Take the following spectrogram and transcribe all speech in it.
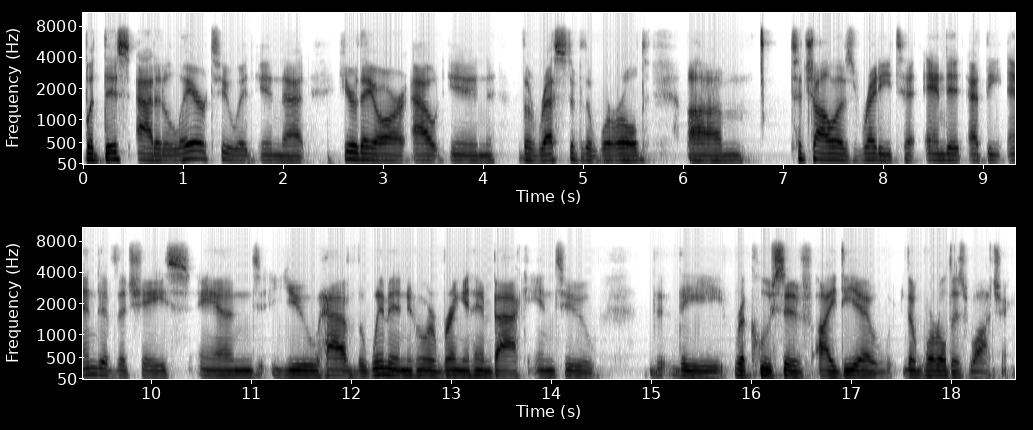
But this added a layer to it in that here they are out in the rest of the world. Um, T'Challa is ready to end it at the end of the chase, and you have the women who are bringing him back into the, the reclusive idea the world is watching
